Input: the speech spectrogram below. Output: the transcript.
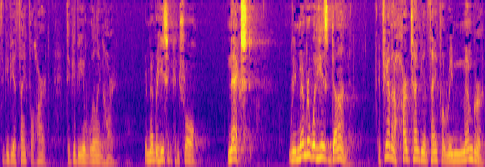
to give you a thankful heart, to give you a willing heart. Remember, He's in control. Next, remember what He has done. If you're having a hard time being thankful, remember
